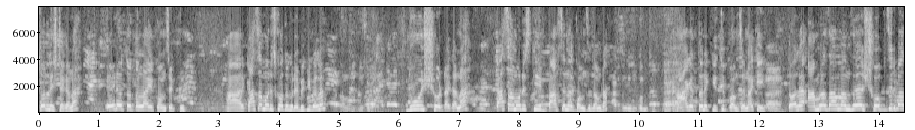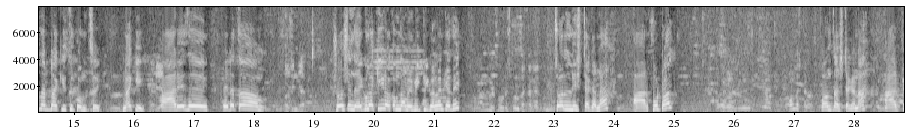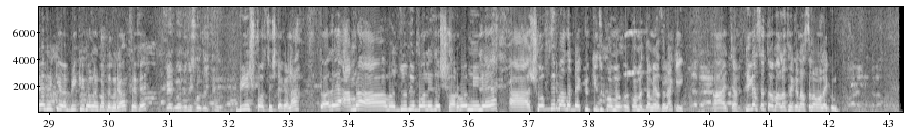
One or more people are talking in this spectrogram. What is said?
চল্লিশ টাকা না? এইটাও তো তার লাগে কমছে একটু। আর কাঁচামরিচ কত করে বিক্রি করলেন? দুইশো টাকা না? কাঁচামরিচ কি বাড়ছে না কমছে দামটা? আগের তো কিছু কমছে নাকি? হ্যাঁ। তাহলে আমরা জানলাম যে সবজির বাজারটা কিছু কমছে নাকি? আর এই যে এটা তো সচিনটা শৌসিন্দা এগুলা কি রকম দামে বিক্রি করলেন কেজি? চল্লিশ টাকা না? আর পটল? পঞ্চাশ টাকা। না? আর পেঁপে কি বিক্রি করলেন কত করে? পেঁপে? বিশ পঁচিশ টাকা। না? তাহলে আমরা যদি বলি যে সর্বমিলে আহ, সবজির বাজারটা একটু কিছু কম কমের দামে আছে নাকি? আচ্ছা ঠিক আছে তো ভালো থাকেন আসসালামু আলাইকুম।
